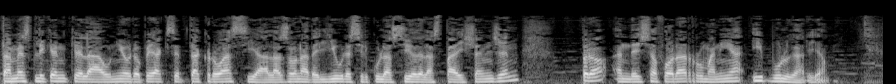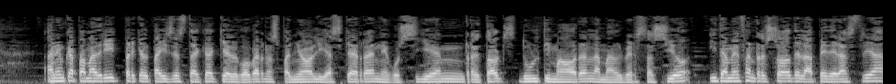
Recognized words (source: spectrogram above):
També expliquen que la Unió Europea accepta Croàcia a la zona de lliure circulació de l'espai Schengen, però en deixa fora Romania i Bulgària. Anem cap a Madrid perquè el país destaca que el govern espanyol i Esquerra negocien retocs d'última hora en la malversació i també fan ressò de la pederàstria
